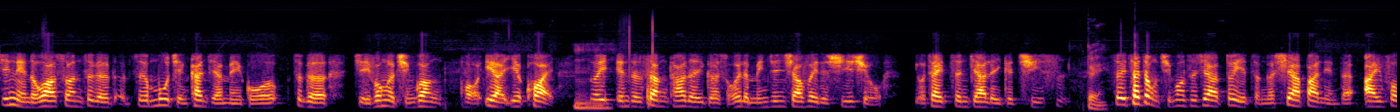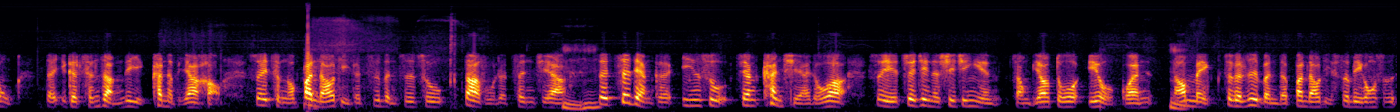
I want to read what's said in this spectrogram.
今年的话，算这个这个目前看起来，美国这个解封的情况哦越来越快，所以原则上它的一个所谓的民间消费的需求有在增加的一个趋势。对，所以在这种情况之下，对整个下半年的 iPhone 的一个成长力看得比较好，所以整个半导体的资本支出大幅的增加。所以这两个因素这样看起来的话。所以最近的细晶圆涨比较多也有关，然后美这个日本的半导体设备公司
